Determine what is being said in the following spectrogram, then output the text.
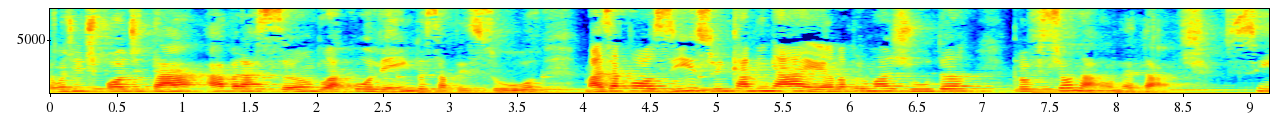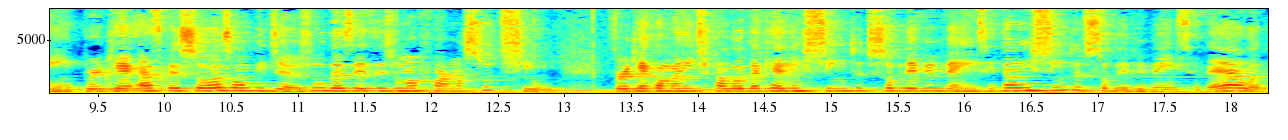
Então a gente pode estar abraçando, acolhendo essa pessoa, mas após isso encaminhar ela para uma ajuda profissional, né, Tati? Sim, porque as pessoas vão pedir ajuda às vezes de uma forma sutil porque é como a gente falou daquele instinto de sobrevivência. Então, o instinto de sobrevivência dela,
